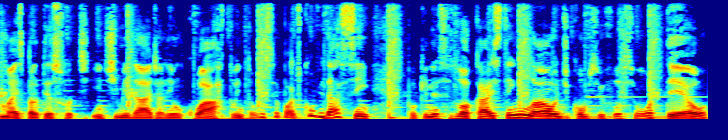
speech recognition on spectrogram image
mais para ter sua intimidade ali, um quarto, então você pode convidar sim, porque nesses locais tem um lounge, como se fosse um hotel,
